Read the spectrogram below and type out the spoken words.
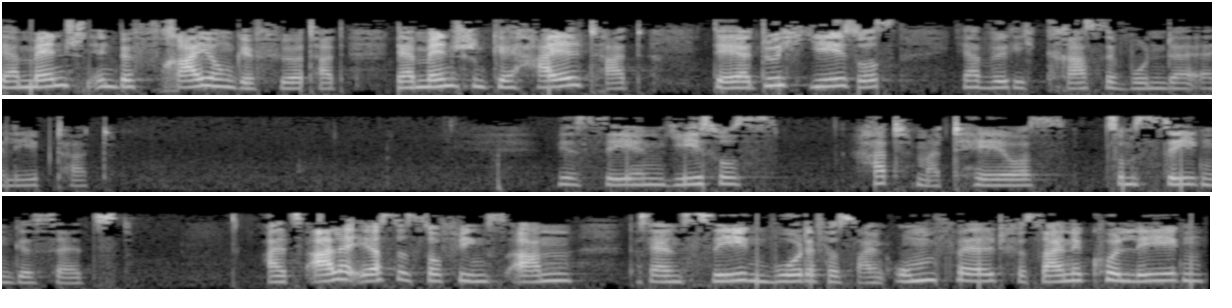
der Menschen in Befreiung geführt hat, der Menschen geheilt hat, der durch Jesus ja wirklich krasse Wunder erlebt hat. Wir sehen, Jesus hat Matthäus zum Segen gesetzt. Als allererstes so fing es an, dass er ein Segen wurde für sein Umfeld, für seine Kollegen,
